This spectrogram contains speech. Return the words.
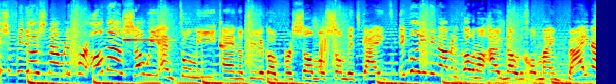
Deze video is namelijk voor Anna, Zoe en Tommy. En natuurlijk ook voor Sam als Sam dit kijkt. Ik wil jullie namelijk allemaal uitnodigen op mijn bijna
